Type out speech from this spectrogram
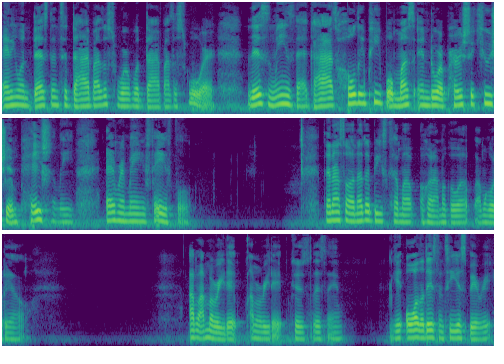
Anyone destined to die by the sword will die by the sword. This means that God's holy people must endure persecution patiently and remain faithful. Then I saw another beast come up. Okay, I'm gonna go up. I'm gonna go down. I'm, I'm gonna read it. I'm gonna read it because listen. Get all of this into your spirit.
